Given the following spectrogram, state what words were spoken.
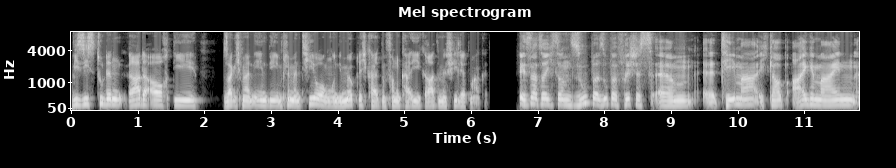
Wie siehst du denn gerade auch die, sage ich mal, die Implementierung und die Möglichkeiten von KI, gerade im Affiliate-Market? Ist natürlich so ein super, super frisches ähm, äh, Thema. Ich glaube, allgemein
